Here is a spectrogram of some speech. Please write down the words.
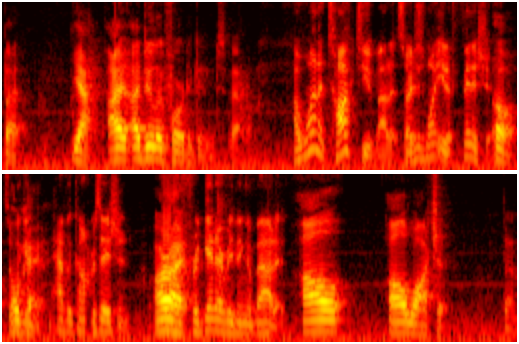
but yeah, I, I do look forward to getting to that one. I want to talk to you about it, so I just want you to finish it. Oh, so we okay. can have the conversation. All right. forget everything about it. I'll I'll watch it then.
